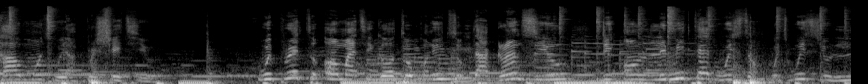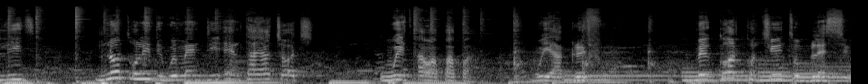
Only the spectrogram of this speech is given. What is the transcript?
how much we appreciate you. We pray to Almighty God to open continue to, that grants you the unlimited wisdom with which you lead not only the women, the entire church with our Papa. We are grateful. May God continue to bless you.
